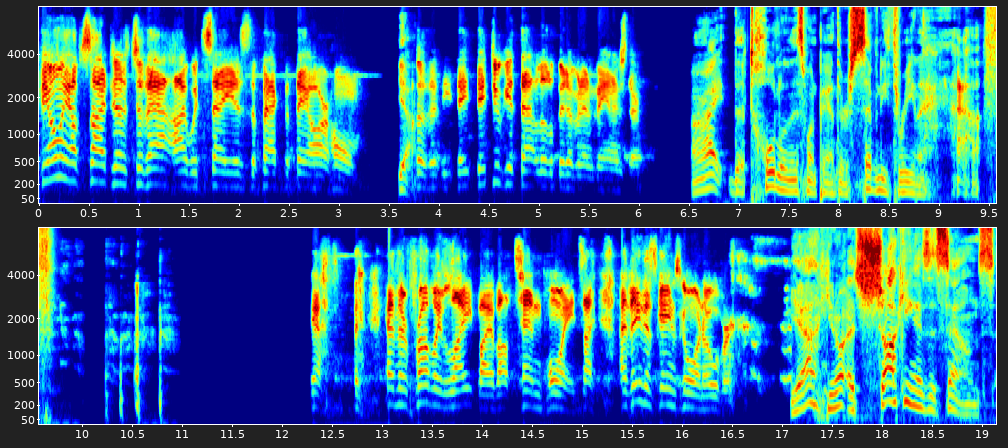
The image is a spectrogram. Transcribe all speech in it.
the, only upside to, to that, I would say, is the fact that they are home. Yeah. So they, they, they do get that little bit of an advantage there. All right. The total in this one, Panther, is 73 and a half. Yeah. And they're probably light by about 10 points. I, I think this game's going over. Yeah, you know, as shocking as it sounds,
